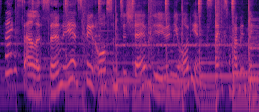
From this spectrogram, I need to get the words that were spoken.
Thanks, Alison. Yeah, it's been awesome to share with you and your audience. Thanks for having me.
